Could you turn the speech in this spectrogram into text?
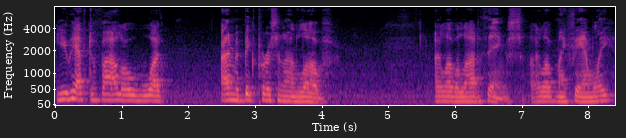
you have to follow what I'm a big person on love. I love a lot of things. I love my family.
